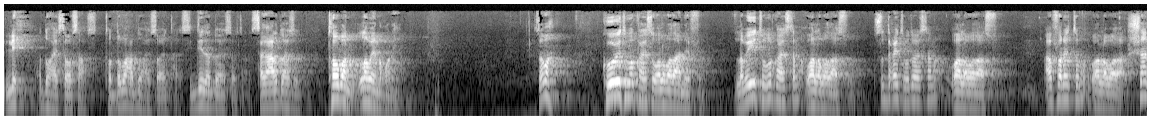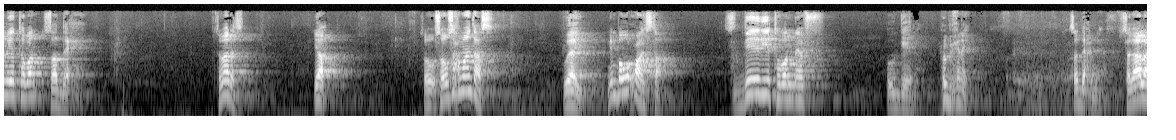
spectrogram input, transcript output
lix hadduu haysta saas toddoba hadduu haysto intaas sideed hadduu haysto sagaal hadduu haysto toban labay noqonayaan soo ma? Toban haysto waa labadaa neef laba iyo toban marku haystana waa labadaasu saddex iyo toban marku waa labadaasu afar iyo toban waa labadaa. Shan iyo toban saddex. Samaras ya. So saw sax ma intaas? Waayo ninba wuxuu haystaa sideed iyo toban neef oo geela. Muxuu bixinaya saddex neef. Sagaala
